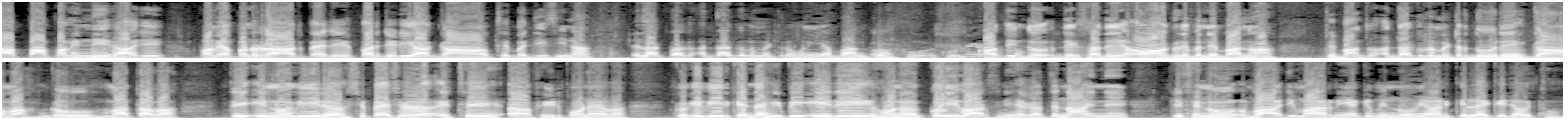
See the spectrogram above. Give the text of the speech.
ਆਪਾਂ ਭਾਵੇਂ ਹਨੇਰਾ ਹੋ ਜੇ ਭਾਵੇਂ ਆਪਾਂ ਨੂੰ ਰਾਤ ਪੈ ਜੇ ਪਰ ਜਿਹੜੀ ਆ ਗਾਂ ਉੱਥੇ ਵੱਜੀ ਸੀ ਨਾ ਇਹ ਲਗਭਗ ਅੱਧਾ ਕਿਲੋਮੀਟਰ ਹੋਣੀ ਆ ਬੰਦ ਤੋਂ। ਆ ਤੁਸੀਂ ਦੇਖ ਸਕਦੇ ਆ ਉਹ ਅਗਲੇ ਬੰਨੇ ਬੰਨ ਵਾ ਤੇ ਬੰਨ ਤੋਂ ਅੱਧਾ ਕਿਲੋਮੀਟਰ ਦੂਰ ਇਹ ਗਾਂ ਵਾ ਗਊ ਮਾਤਾ ਵਾ ਤੇ ਇਹਨੂੰ ਵੀਰ ਸਪੈਸ਼ਲ ਇੱਥੇ ਫੀਡ ਪਾਉਣ ਆਇਆ ਵਾ। ਕਿਉਂਕਿ ਵੀਰ ਕਹਿੰਦਾ ਸੀ ਵੀ ਇਹਦੇ ਹੁਣ ਕੋਈ ਵਾਰਸ ਨਹੀਂ ਹੈਗਾ ਤੇ ਨਾ ਇਹਨੇ ਕਿਸੇ ਨੂੰ ਆਵਾਜ਼ ਹੀ ਮਾਰਨੀ ਆ ਕਿ ਮੈਨੂੰ ਵੀ ਆਣ ਕੇ ਲੈ ਕੇ ਜਾਓ ਇੱਥੋਂ।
